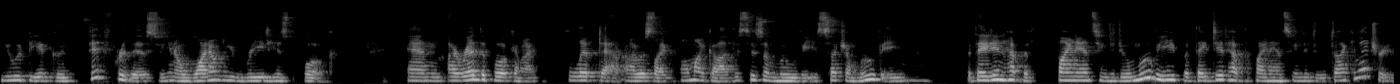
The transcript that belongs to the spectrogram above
you would be a good fit for this. You know, why don't you read his book? And I read the book and I flipped out. I was like, oh my god, this is a movie, such a movie. But they didn't have the financing to do a movie, but they did have the financing to do a documentary.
